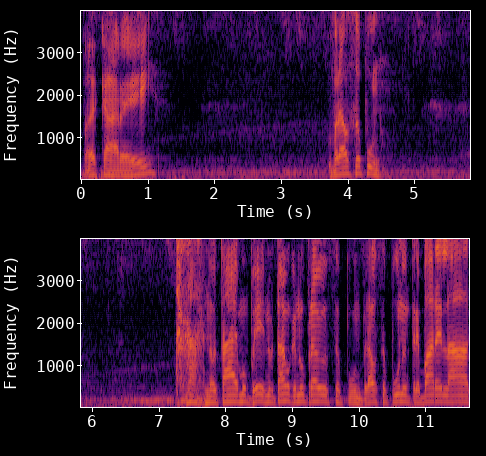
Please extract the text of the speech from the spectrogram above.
pe care vreau să pun. Ha, nu tai, mă, băi, nu tai, mă, că nu vreau eu să pun. Vreau să pun întrebare la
